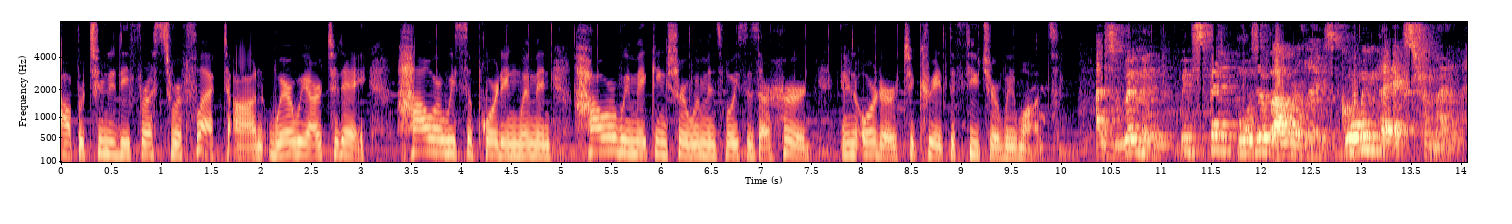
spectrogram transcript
opportunity for us to reflect on where we are today. How are we supporting women? How are we making sure women's voices are heard in order to create the future we want? As women, we've spent most of our lives going the extra mile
